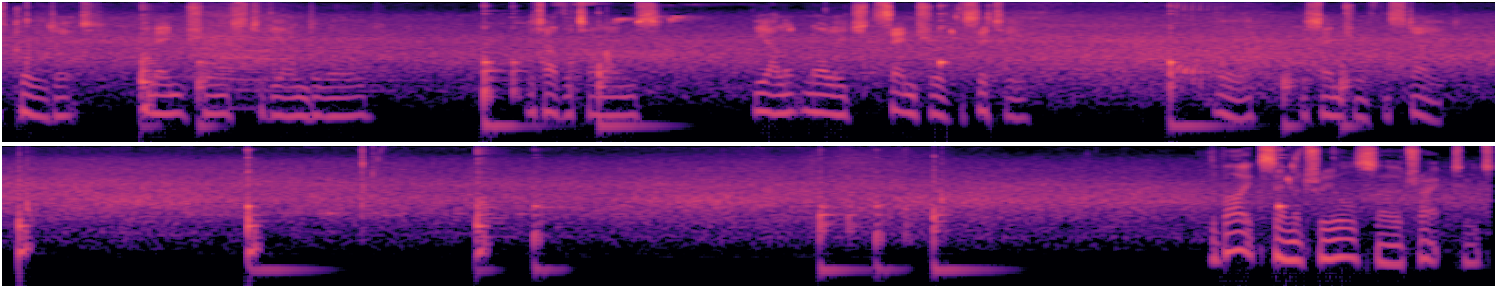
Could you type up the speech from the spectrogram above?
Have called it an entrance to the underworld. At other times, the unacknowledged centre of the city, or the centre of the state. The bike cemetery also attracted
